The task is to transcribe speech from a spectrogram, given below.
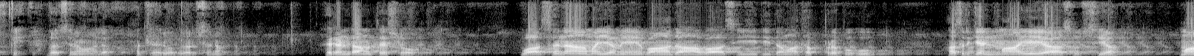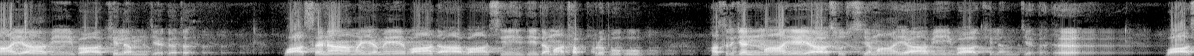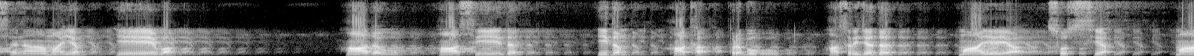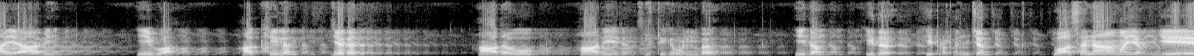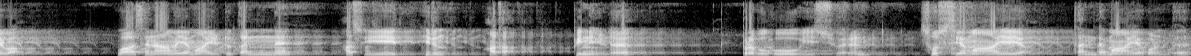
അസ്തി ദർശനമാല അധ്യാരോപദർശനം. രണ്ടാമത്തെ ശ്ലോകം. വാസനാമയമേവാദാവാസീദിതമധ പ്രഭു അസൃജൻ മായയാ സുസ്യ മായാവീവാഖിലം ജഗത്. വാസനാമയമേവാദാവാസീദിതമധ പ്രഭു അസൃജൻ മായയാ സുസ്യ മായാവീവാഖിലം ജഗത്. വാസനാമയം ഏവ ആദൗ ആസീത് ഇതം അധ പ്രഭു അസൃജത് മായയ സ്വസ്യ മായാവി ഇവ അഖിലം ജഗത് ആദവു ആദിയിൽ സൃഷ്ടിക്കു മുൻപ് ഇതം. ഇത് ഈ പ്രപഞ്ചം. വാസനാമയം ഏവ. വാസനാമയമായിട്ടു തന്നെ അസീത് ഇരുന്നു. അഥ. പിന്നീട് പ്രഭുഹു ഈശ്വരൻ സ്വസ്യമായയ തന്റെ മായ കൊണ്ട്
